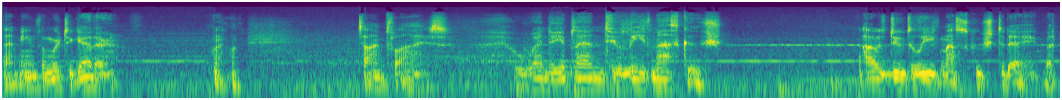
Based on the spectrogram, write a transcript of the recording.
That means when we're together, well, time flies. When do you plan to leave Mascouche? I was due to leave Mascouche today, but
